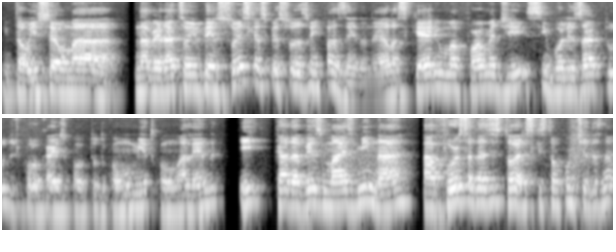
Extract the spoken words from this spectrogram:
Então isso é uma, na verdade, são invenções que as pessoas vêm fazendo, né? Elas querem uma forma de simbolizar tudo, de colocar isso tudo como um mito, como uma lenda e cada vez mais minar a força das histórias que estão contidas na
